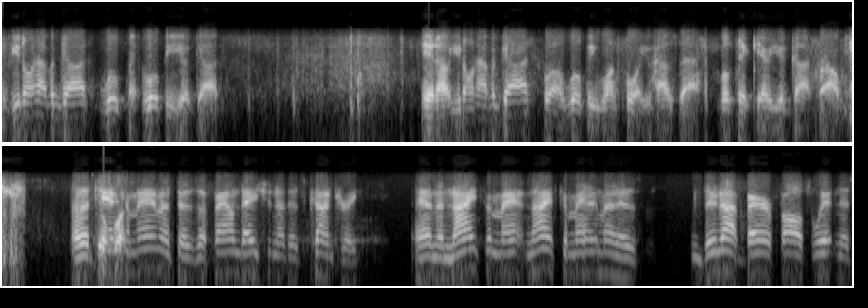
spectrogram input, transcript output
If you don't have a God, we'll make, we'll be your God. You know, you don't have a God. Well, we'll be one for you. How's that? We'll take care of your God problem. Well, the Ten work. Commandments is the foundation of this country, and the ninth, ninth commandment is do not bear false witness,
